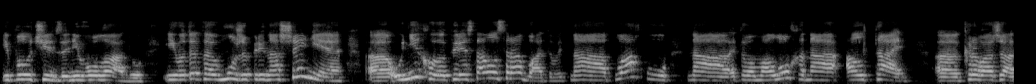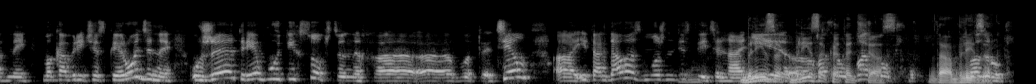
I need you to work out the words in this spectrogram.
и получить за него ладу. И вот это мужеприношение э, у них перестало срабатывать на плаху, на этого молоха, на алтарь кровожадной макабрической родины уже требуют их собственных э, э, вот, тел, э, и тогда, возможно, действительно они Близок, э, близок возру- этот час. Да, близок. Возросшут.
